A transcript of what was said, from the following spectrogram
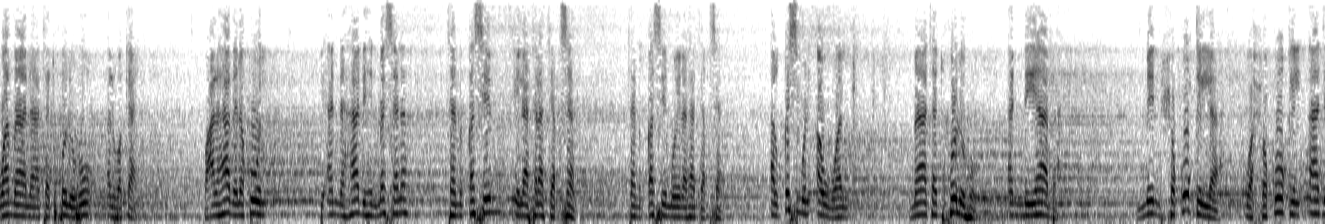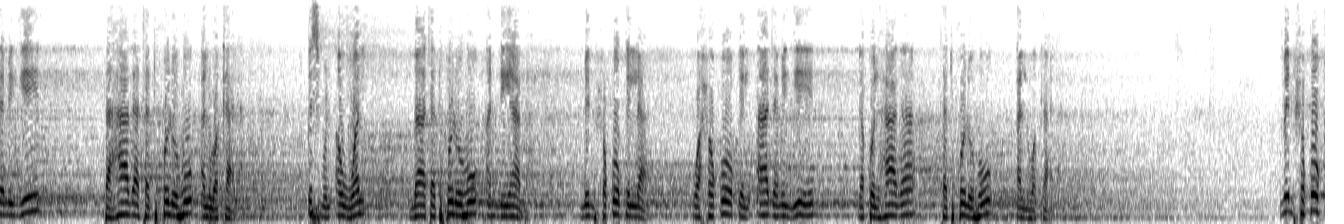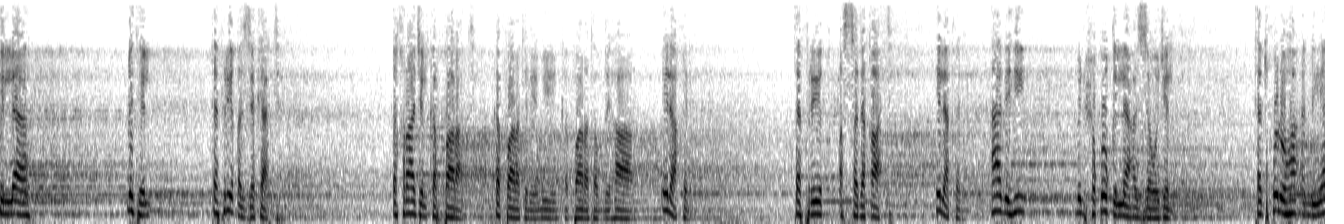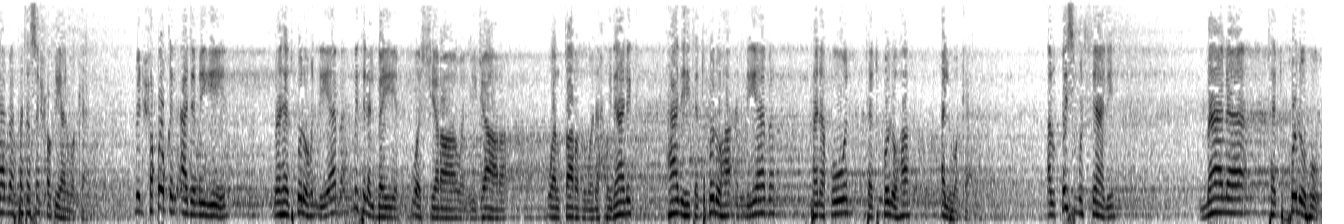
وما لا تدخله الوكالة. وعلى هذا نقول بأن هذه المسألة تنقسم إلى ثلاثة أقسام. تنقسم إلى ثلاثة أقسام. القسم الأول ما تدخله النيابة من حقوق الله وحقوق الآدميين فهذا تدخله الوكالة. القسم الأول ما تدخله النيابة من حقوق الله وحقوق الآدميين نقول هذا تدخله الوكالة. من حقوق الله مثل تفريق الزكاة إخراج الكفارات كفارة اليمين كفارة الظهار إلى آخره. تفريق الصدقات إلى آخره. هذه من حقوق الله عز وجل. تدخلها النيابة فتصح فيها الوكالة. من حقوق الآدميين ما تدخله النيابة مثل البيع والشراء والإجارة والقرض ونحو ذلك. هذه تدخلها النيابة فنقول تدخلها الوكالة. القسم الثاني ما لا تدخله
